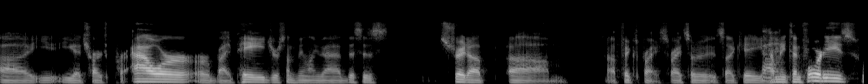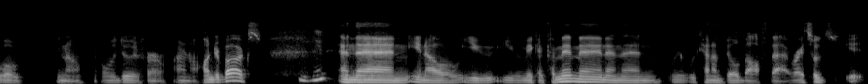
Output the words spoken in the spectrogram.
uh, you, you get charged per hour or by page or something like that. This is straight up um, a fixed price, right? So it's like, hey, Got how it. many 1040s? Well, you know, we'll do it for I don't know, hundred bucks, mm-hmm. and then you know, you you make a commitment, and then we, we kind of build off that, right? So it's it,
